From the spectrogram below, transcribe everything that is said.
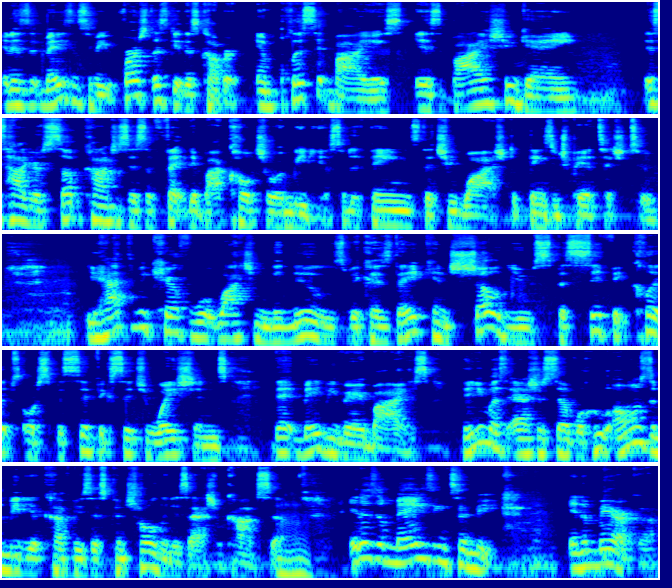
It is amazing to me. First let's get this covered. Implicit bias is bias you gain is how your subconscious is affected by culture or media. So the things that you watch, the things that you pay attention to. You have to be careful with watching the news because they can show you specific clips or specific situations that may be very biased. Then you must ask yourself, well, who owns the media companies that's controlling this actual concept? Mm-hmm. It is amazing to me in America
